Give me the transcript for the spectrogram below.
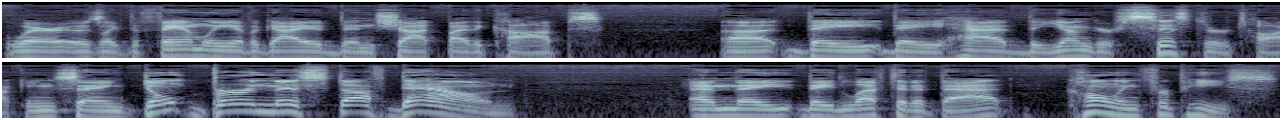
where it was like the family of a guy who'd been shot by the cops. Uh, they they had the younger sister talking, saying, "Don't burn this stuff down." and they they left it at that, calling for peace.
